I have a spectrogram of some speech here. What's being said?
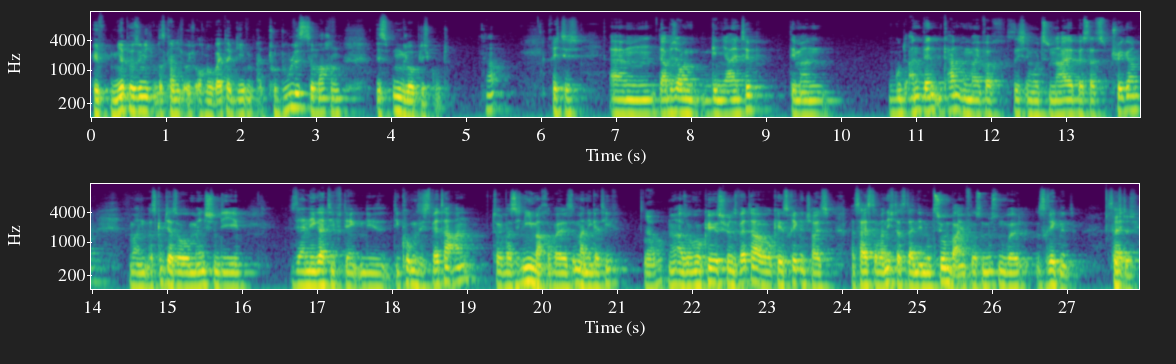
hilft mir persönlich, und das kann ich euch auch nur weitergeben, eine To-Do-Liste machen ist unglaublich gut. Ja, richtig. Ähm, da habe ich auch einen genialen Tipp, den man gut anwenden kann, um einfach sich emotional besser zu triggern. Man, es gibt ja so Menschen, die sehr negativ denken, die, die gucken sich das Wetter an, was ich nie mache, weil es immer negativ. Ja, Ne? Also okay, ist schönes Wetter, aber okay, es regnet scheiße. Das heißt aber nicht, dass deine Emotionen beeinflussen müssen, weil es regnet. Das heißt, Richtig.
